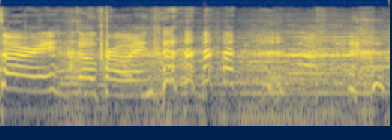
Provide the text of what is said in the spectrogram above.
Sorry, GoProing.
